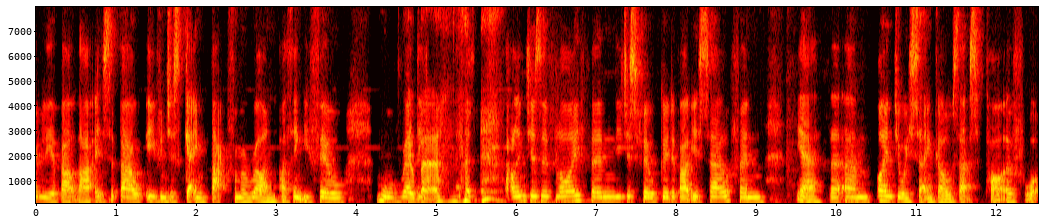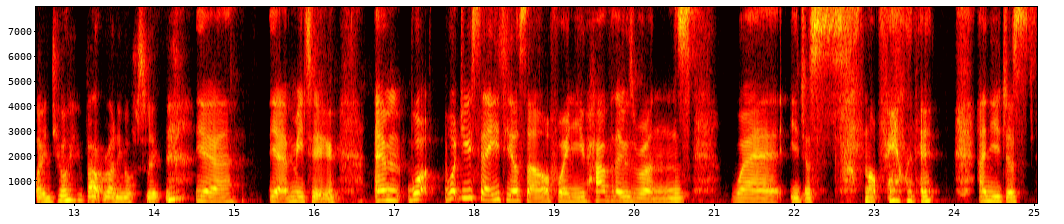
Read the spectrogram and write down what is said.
only about that; it's about even just getting back from a run. I think you feel more ready feel challenges of life, and you just feel good about yourself. And yeah, but um, I enjoy setting goals. That's part of what I enjoy about running, obviously. Yeah, yeah, me too. Um, what what do you say to yourself when you have those runs where you're just not feeling it? and you just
